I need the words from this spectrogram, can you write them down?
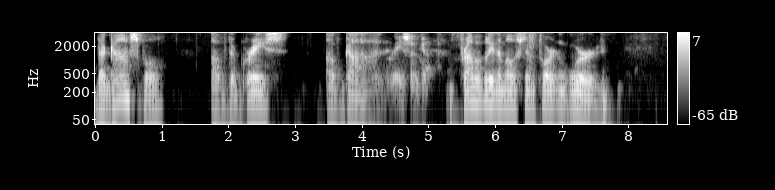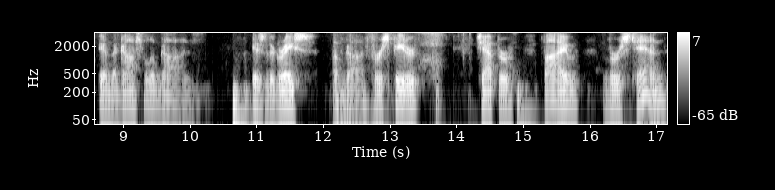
the gospel of the grace of God. Grace of God. Probably the most important word in the gospel of God is the grace of God. First Peter chapter 5 verse 10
